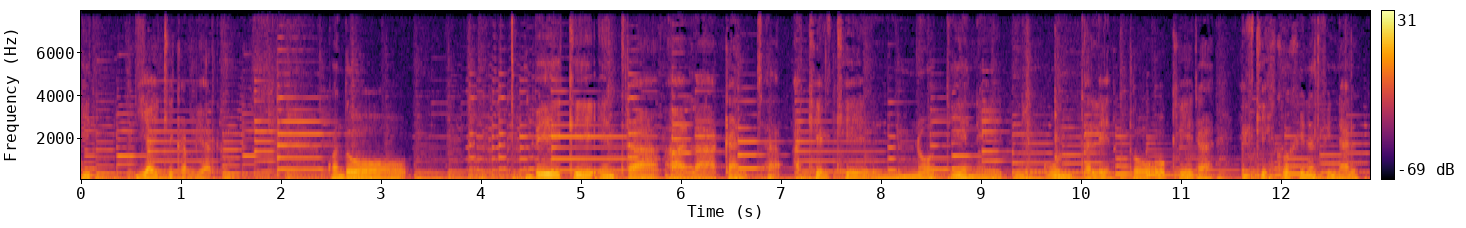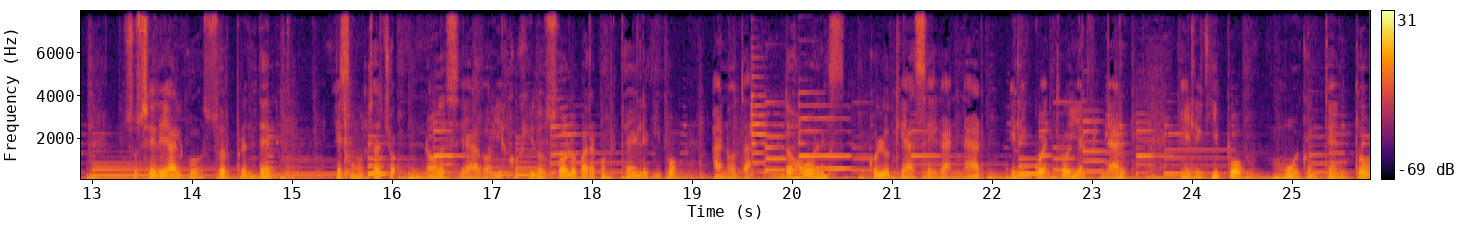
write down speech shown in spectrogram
y, hay que cambiarlo. Cuando ve que entra a la cancha aquel que no tiene ningún talento o que era el que escogen al final, sucede algo sorprendente. Ese muchacho no deseado y escogido solo para completar el equipo anota dos goles, con lo que hace ganar el encuentro y al final el equipo muy contento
